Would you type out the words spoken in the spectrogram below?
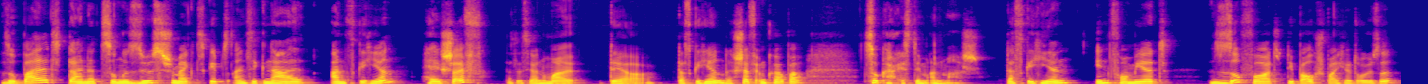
Sobald deine Zunge süß schmeckt, gibt es ein Signal ans Gehirn. Hey Chef, das ist ja nun mal der das Gehirn, der Chef im Körper, Zucker ist im Anmarsch. Das Gehirn informiert sofort die Bauchspeicheldrüse.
